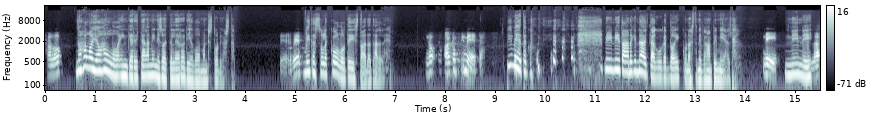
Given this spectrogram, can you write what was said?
Halo? No hallo ja hallo Inkeri, täällä Minni soittelee Radiovoiman studiosta. Terve. Mitäs sulle kuuluu tiistaina tälleen? No, aika pimeetä. Pimeätä kun... niin niitä ainakin näyttää, kun katsoo ikkunasta, niin vähän pimeältä. Niin, Niin, niin. kyllä.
